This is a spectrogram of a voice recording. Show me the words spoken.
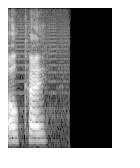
Okay.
